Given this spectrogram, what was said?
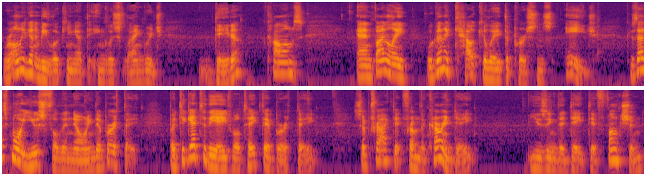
we're only going to be looking at the English language data columns. And finally, we're going to calculate the person's age because that's more useful than knowing their birth date. But to get to the age, we'll take their birth date, subtract it from the current date using the date diff function,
